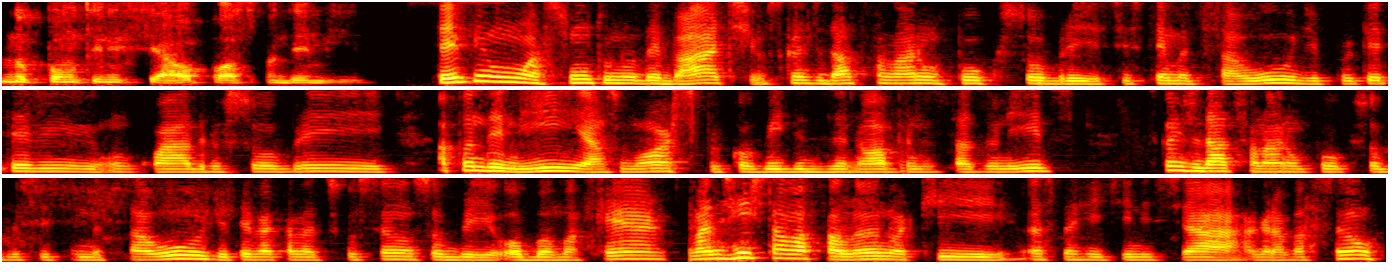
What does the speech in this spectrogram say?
no ponto inicial pós-pandemia. Teve um assunto no debate, os candidatos falaram um pouco sobre sistema de saúde, porque teve um quadro sobre a pandemia, as mortes por Covid-19 nos Estados Unidos. Os Os candidatos falaram um pouco sobre o sistema de saúde, teve aquela discussão sobre Obamacare, mas a gente estava falando aqui, antes da gente iniciar a gravação,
